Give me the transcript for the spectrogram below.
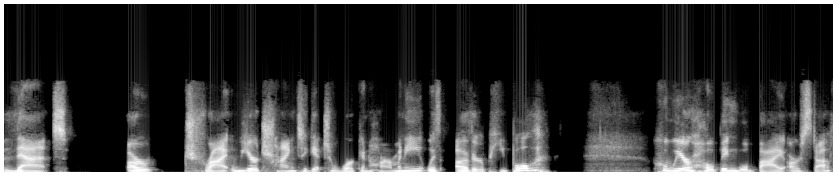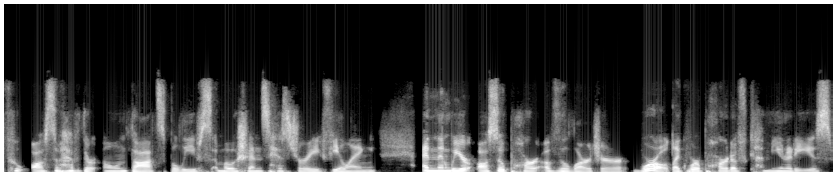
that are try we are trying to get to work in harmony with other people who we are hoping will buy our stuff, who also have their own thoughts, beliefs, emotions, history, feeling. And then we are also part of the larger world. Like we're part of communities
